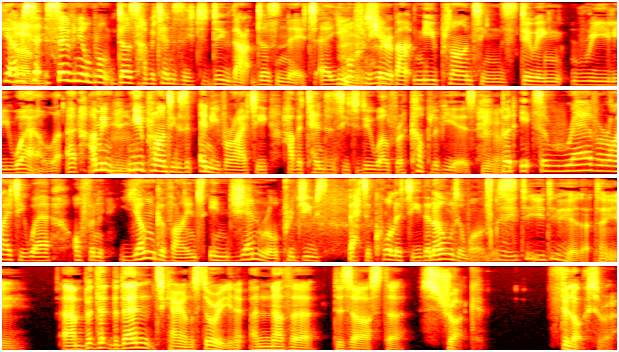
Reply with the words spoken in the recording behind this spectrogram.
Yeah, I mean, Um, Sauvignon Blanc does have a tendency to do that, doesn't it? Uh, you often hear about new plantings doing really well. Uh, I mean, Hmm. new plantings of any variety have a tendency to do well for a couple of years, but it's a rare variety where often younger vines in general produce better quality than older Yeah, ones. you do, you do hear that, don't you? Um, but th- but then to carry on the story, you know, another disaster struck. Phylloxera,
